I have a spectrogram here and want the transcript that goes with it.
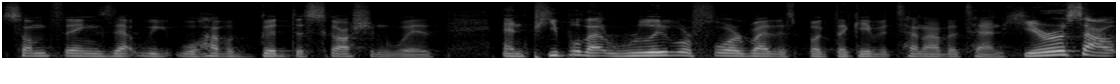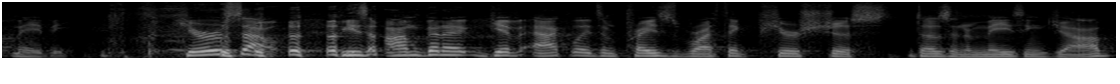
some things that we will have a good discussion with, and people that really were floored by this book that gave it 10 out of 10. Hear us out, maybe. Hear us out, because I'm gonna give accolades and praises where I think Pierce just does an amazing job.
